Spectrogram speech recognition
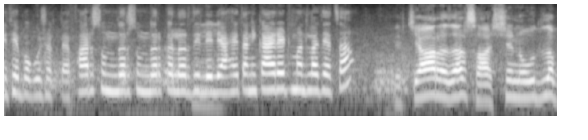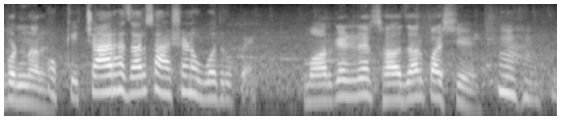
इथे बघू शकताय. फार सुंदर सुंदर कलर दिलेले आहेत. आणि काय रेट मधला त्याचा? चार हजार सातशे नव्वदला पडणार आहे. ओके चार हजार सहाशे नव्वद रुपये. मार्केट रेट सहा हजार पाचशे आहे हम्म, हम्म.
